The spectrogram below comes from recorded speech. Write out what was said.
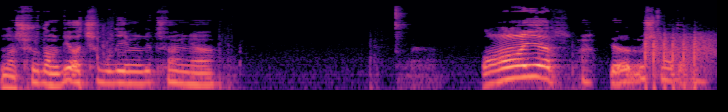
Ulan şuradan bir açı bulayım lütfen ya. Hayır. Görmüştüm adamı.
